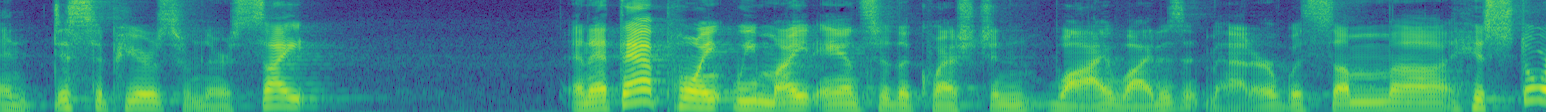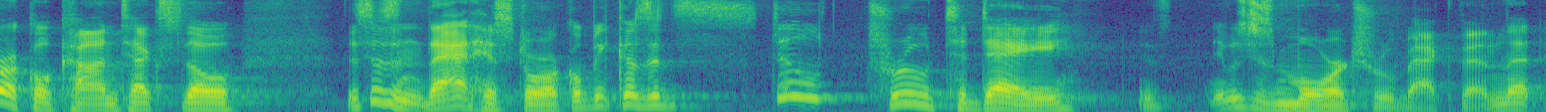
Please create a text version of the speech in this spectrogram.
and disappears from their sight. And at that point, we might answer the question, why? Why does it matter? With some uh, historical context, though this isn't that historical because it's still true today. It was just more true back then that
